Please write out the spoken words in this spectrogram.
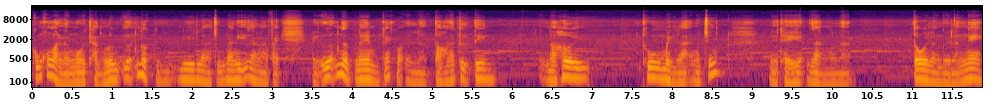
cũng không phải là ngồi thẳng lưng ưỡn ngực như là chúng ta nghĩ rằng là phải phải ưỡn ngực lên một cách, gọi là, tỏ ra tự tin nó hơi thu mình lại một chút để thể hiện rằng là tôi là người lắng nghe.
